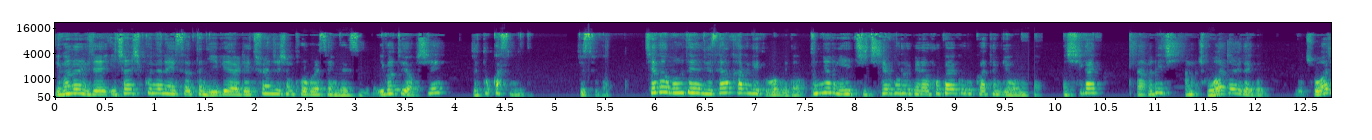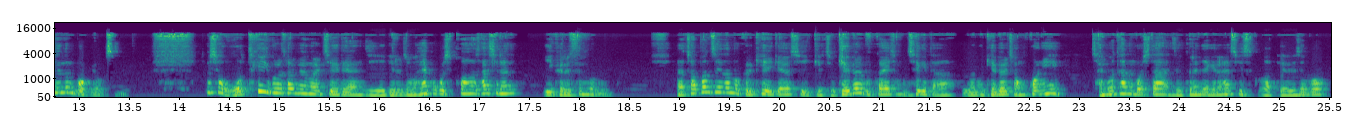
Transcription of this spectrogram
이거는 이제 2019년에 있었던 EBRD 트랜지션 프로그레스 인덱스입니다. 이것도 역시 똑같습니다. 지수가. 제가 볼 때는 이제 생각하는 게 그겁니다. 분명히 지체 그룹이나 후발 그룹 같은 경우는 시간이 지나면 좋아져야 되고 뭐 좋아지는 법이 없습니다. 도대체 어떻게 이걸 설명할지에 대한 얘기를 좀 해보고 싶어서 사실은 이 글을 쓴 겁니다. 첫 번째는 뭐 그렇게 얘기할 수 있겠죠. 개별 국가의 정책이다. 이거는 개별 정권이 잘못하는 것이다. 이제 그런 얘기를 할 수 있을 것 같아요. 그래서 뭐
